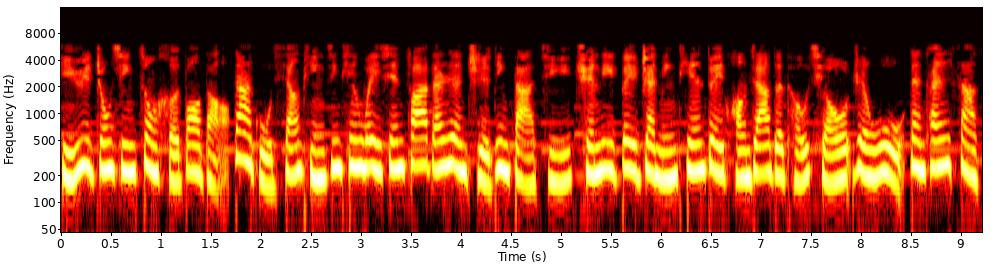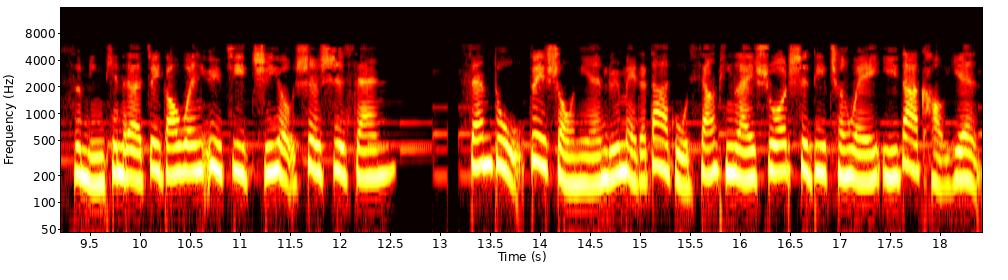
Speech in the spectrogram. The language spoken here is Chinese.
体育中心综合报道，大谷翔平今天为先发担任指定打击，全力备战明天对皇家的投球任务。但堪萨斯明天的最高温预计只有摄氏三三度，对首年旅美的大谷翔平来说，势必成为一大考验。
